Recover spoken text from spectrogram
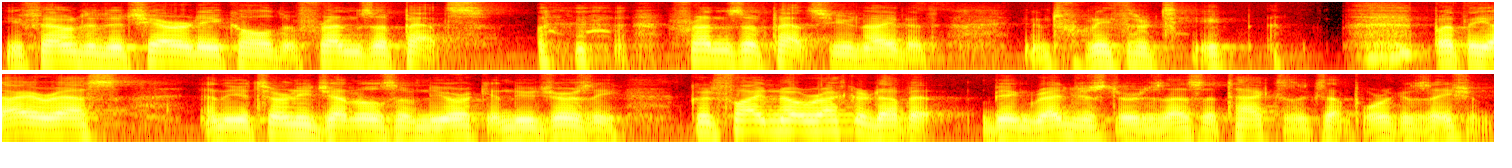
he founded a charity called Friends of Pets, Friends of Pets United, in 2013 but the IRS and the attorney generals of New York and New Jersey could find no record of it being registered as a tax-exempt organization.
